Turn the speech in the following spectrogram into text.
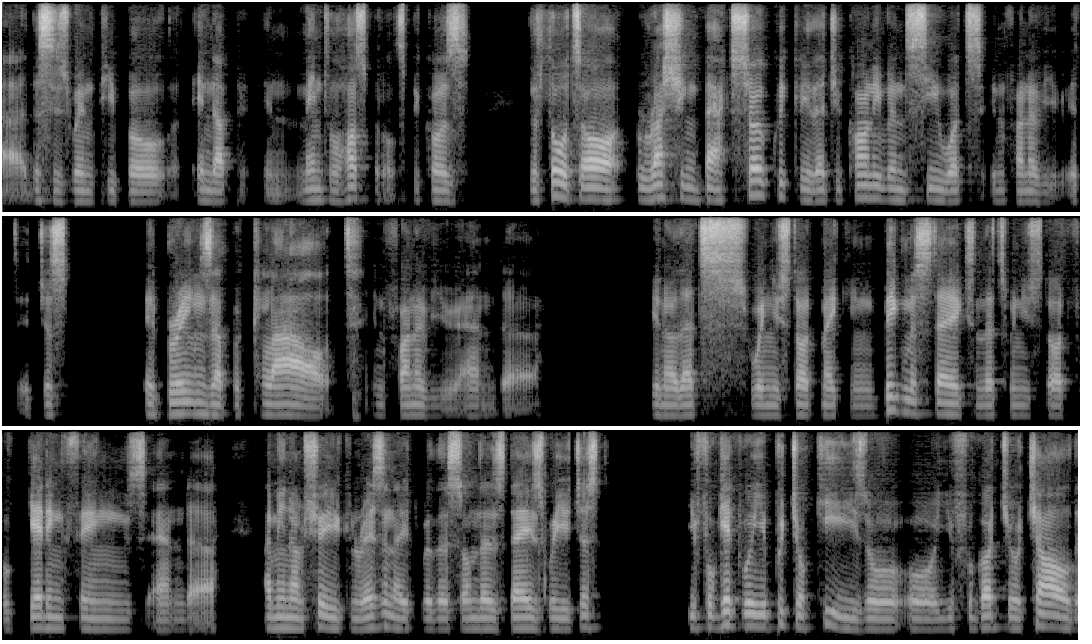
Uh, this is when people end up in mental hospitals because the thoughts are rushing back so quickly that you can't even see what's in front of you. It it just it brings up a cloud in front of you, and uh, you know that's when you start making big mistakes, and that's when you start forgetting things. And uh, I mean, I'm sure you can resonate with this on those days where you just you forget where you put your keys or or you forgot your child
